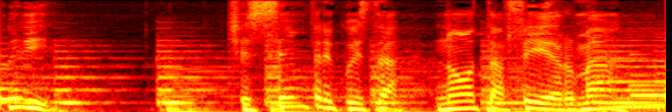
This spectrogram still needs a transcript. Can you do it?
Quindi c'è sempre questa nota ferma.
